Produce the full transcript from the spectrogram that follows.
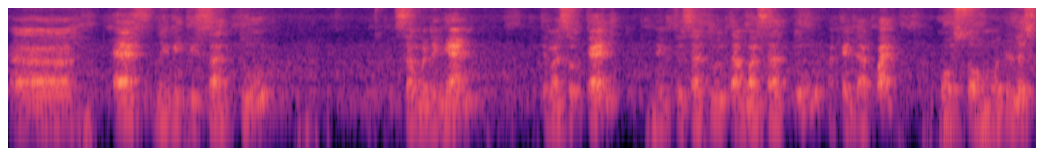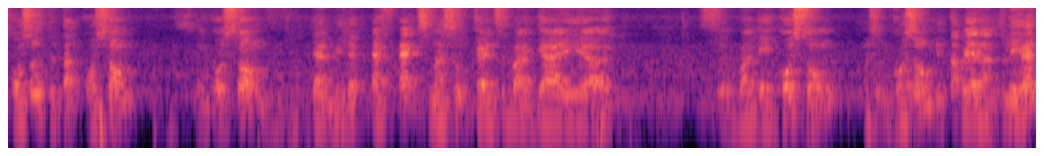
uh, f negatif 1 sama dengan kita masukkan negatif 1 tambah 1 akan dapat kosong. Modulus kosong tetap kosong yang kosong. Dan bila fx masukkan sebagai uh, sebagai kosong Masuk kosong, kita tak payah nak tulis kan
